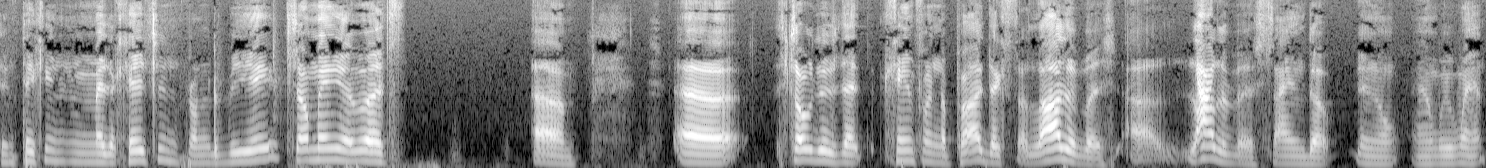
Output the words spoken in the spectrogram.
in taking medication from the VA. So many of us um, uh, soldiers that came from the projects, a lot of us, a lot of us signed up, you know, and we went.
